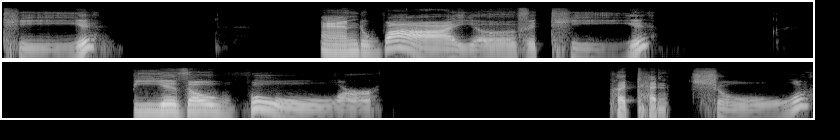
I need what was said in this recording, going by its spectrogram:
T and Y of T be the war potential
